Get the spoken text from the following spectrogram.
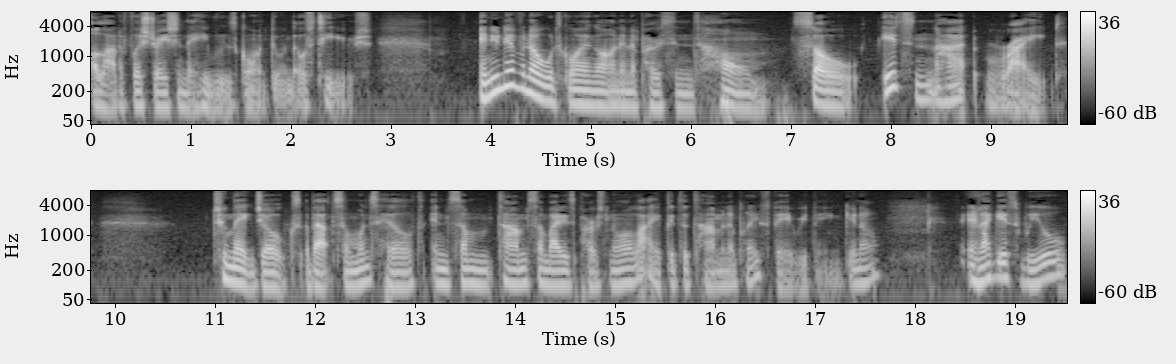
a lot of frustration that he was going through in those tears. And you never know what's going on in a person's home. So it's not right to make jokes about someone's health and sometimes somebody's personal life. It's a time and a place for everything, you know? And I guess Will,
